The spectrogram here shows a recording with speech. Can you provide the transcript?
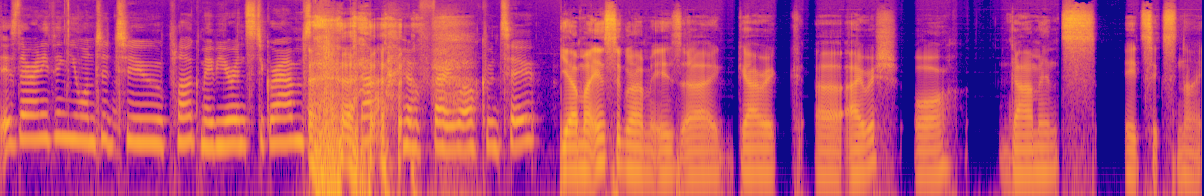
Is there anything you wanted to plug? Maybe your Instagram, like that. You're very welcome to. Yeah, my Instagram is uh, Garrick uh, Irish or Garments eight six nine.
